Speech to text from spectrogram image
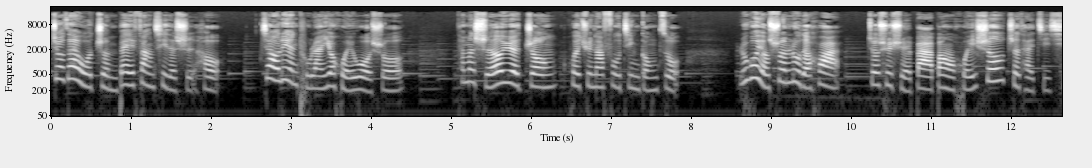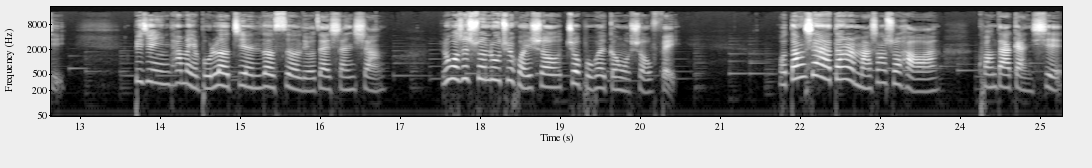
就在我准备放弃的时候。教练突然又回我说：“他们十二月中会去那附近工作。如果有顺路的话，就去学霸帮我回收这台机器。毕竟他们也不乐见垃圾留在山上。如果是顺路去回收，就不会跟我收费。我当下当然马上说好啊，狂打感谢，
